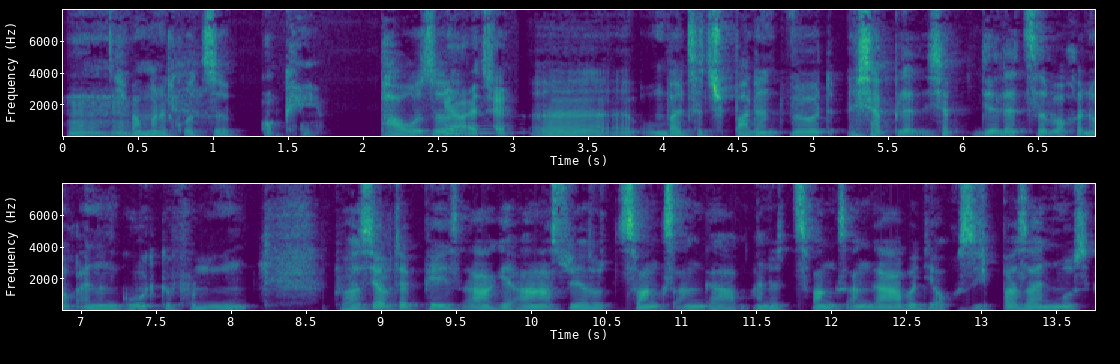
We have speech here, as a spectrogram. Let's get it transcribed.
Mhm. Ich mache mal eine kurze okay. Pause, ja, äh, um weil es jetzt spannend wird. Ich habe ich hab dir letzte Woche noch einen Gut gefunden. Du hast ja auf der PSAGA hast du ja so Zwangsangaben. Eine Zwangsangabe, die auch sichtbar sein muss,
